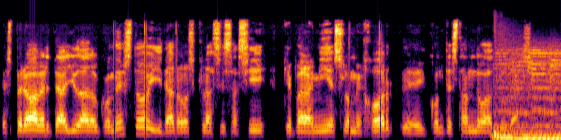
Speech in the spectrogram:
Espero haberte ayudado con esto y daros clases así, que para mí es lo mejor, eh, contestando a dudas.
